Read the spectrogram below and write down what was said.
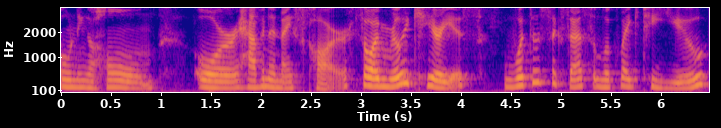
owning a home or having a nice car. So I'm really curious what does success look like to you?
